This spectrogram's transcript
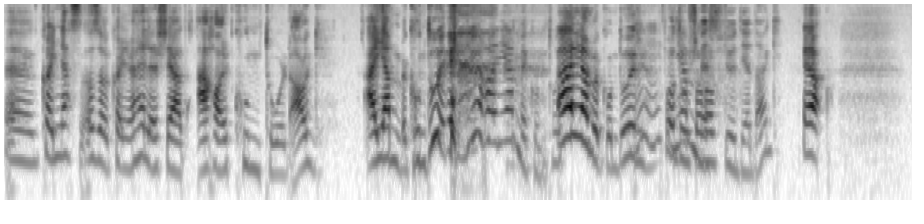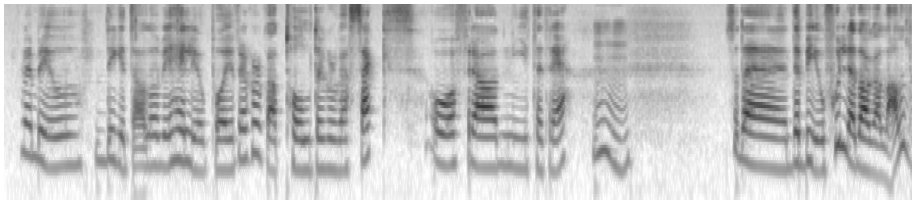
Eh, Kan, nesten, altså, kan jo heller si at jeg har kontordag. Jeg har hjemmekontor. Du har hjemmekontor. Jeg har hjemmekontor Mm, på Hjemmestudiedag. Ja. Det blir jo digital, og vi holder jo på fra klokka tolv til klokka seks. Og fra ni til tre. Mm. Så det, det blir jo fulle dager likevel.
